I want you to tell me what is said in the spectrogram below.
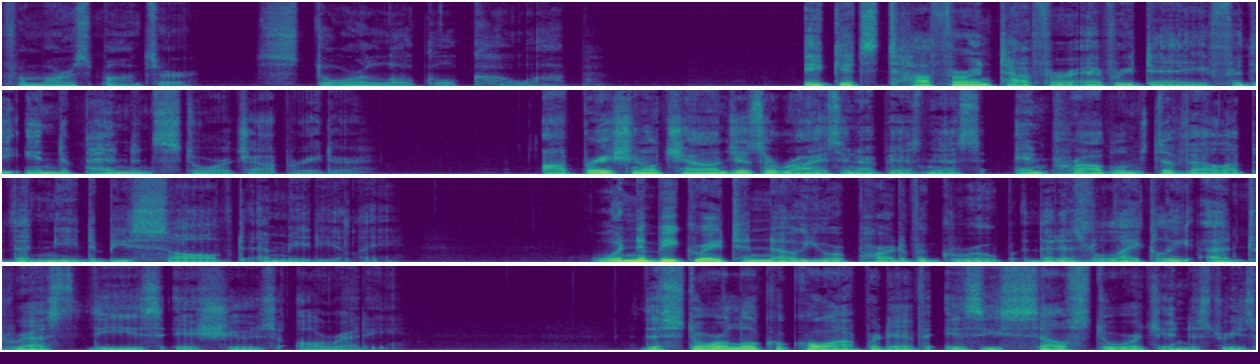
from our sponsor, Store Local Co op. It gets tougher and tougher every day for the independent storage operator. Operational challenges arise in our business and problems develop that need to be solved immediately. Wouldn't it be great to know you are part of a group that has likely addressed these issues already? The Store Local Cooperative is the self storage industry's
